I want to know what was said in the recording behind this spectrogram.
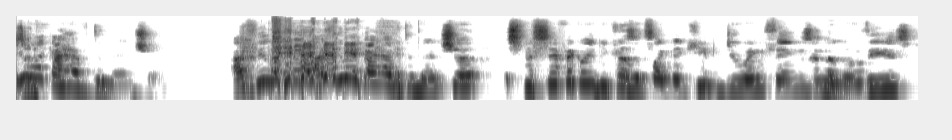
season. I feel like I have dementia. I feel like I feel like I have dementia specifically because it's like they keep doing things in the movies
